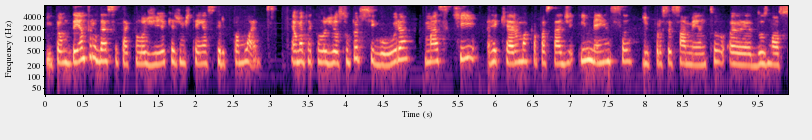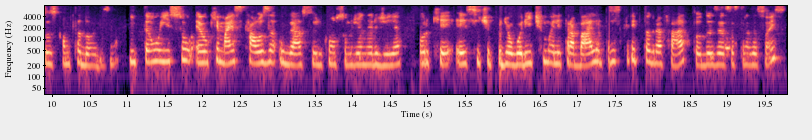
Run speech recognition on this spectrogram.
Então, dentro dessa tecnologia que a gente tem as criptomoedas. É uma tecnologia super segura, mas que requer uma capacidade imensa de processamento é, dos nossos computadores. Né? Então, isso é o que mais causa o gasto de consumo de energia, porque esse tipo de algoritmo ele trabalha para descriptografar todas essas transações,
